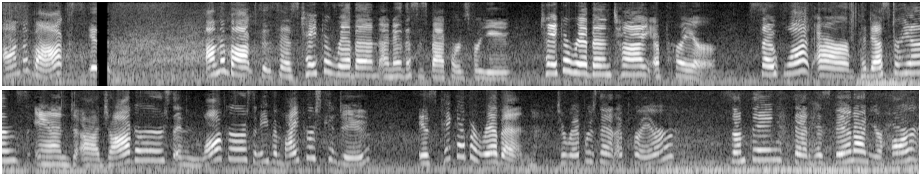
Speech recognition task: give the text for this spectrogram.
on the box it on the box it says take a ribbon i know this is backwards for you take a ribbon tie a prayer. So what our pedestrians and uh, joggers and walkers and even bikers can do is pick up a ribbon to represent a prayer something that has been on your heart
